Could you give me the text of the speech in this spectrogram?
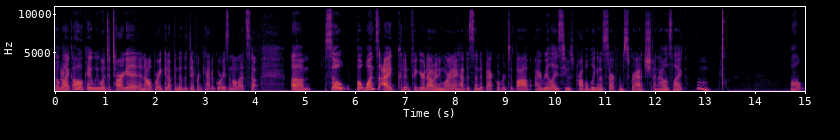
of Yeah. like oh okay we went to target and i'll break it up into the different categories and all that stuff um so but once i couldn't figure it out anymore and i had to send it back over to bob i realized he was probably going to start from scratch and i was like hmm well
